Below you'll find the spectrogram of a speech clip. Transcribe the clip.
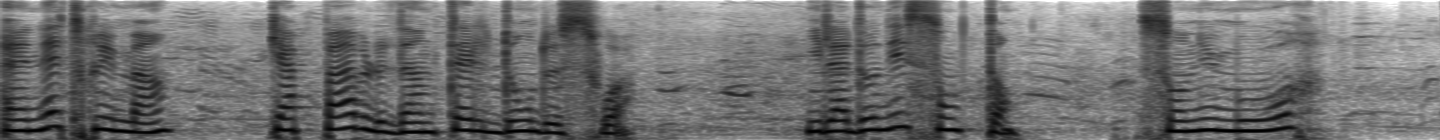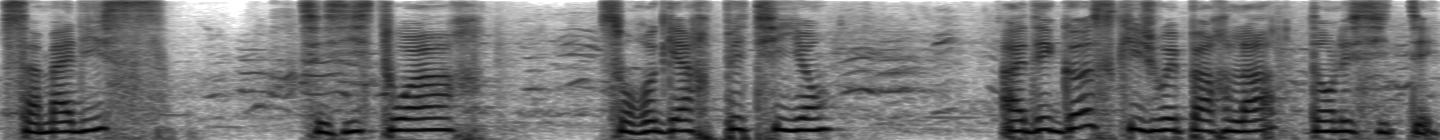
un être humain capable d'un tel don de soi. Il a donné son temps, son humour, sa malice, ses histoires, son regard pétillant à des gosses qui jouaient par là dans les cités.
